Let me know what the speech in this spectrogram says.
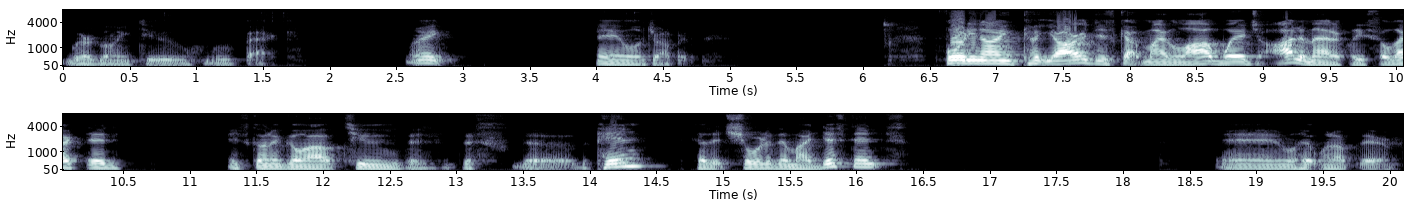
we're going to move back. All right. And we'll drop it. 49 yards. It's got my lob wedge automatically selected. It's going to go out to the, the, the, the pin because it's shorter than my distance. And we'll hit one up there.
